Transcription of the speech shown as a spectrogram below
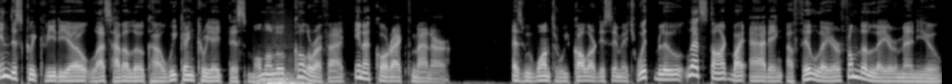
In this quick video, let's have a look how we can create this monolook color effect in a correct manner. As we want to recolor this image with blue, let's start by adding a fill layer from the layer menu.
